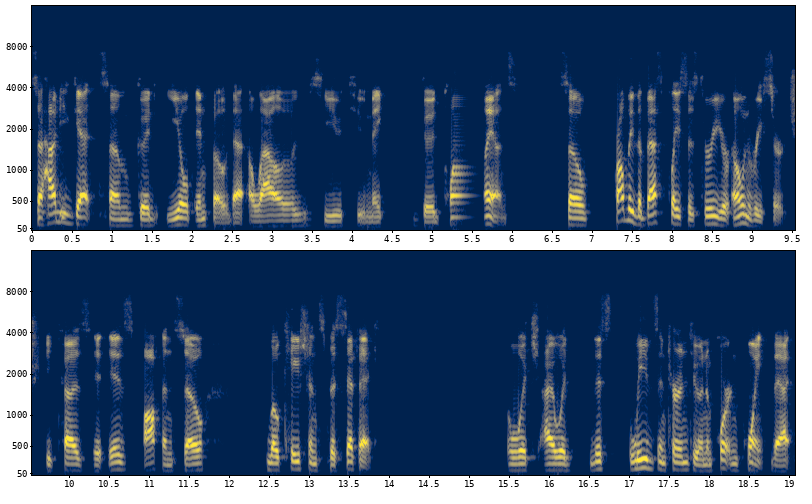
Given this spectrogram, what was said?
So how do you get some good yield info that allows you to make good plans? So probably the best place is through your own research because it is often so location specific, which I would, this leads in turn to an important point that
